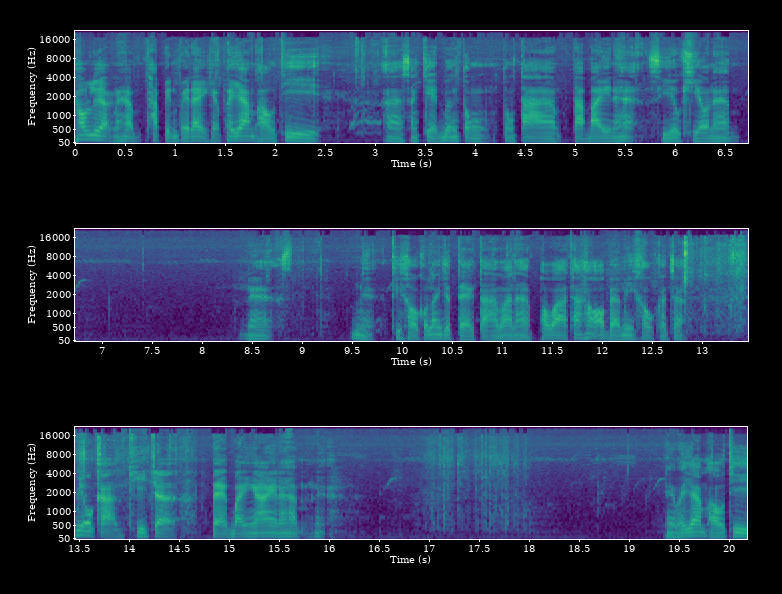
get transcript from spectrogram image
เข้าเลือกนะครับ ถ้าเป็นไปได้ก็พยายามเอาที่สังเกตเบื้องตรงตรงตาตาใบนะฮะสีเขียวนะครับนะเนี่ยที่เขากำลังจะแตกตามากนะครับ เพราะว่าถ้าเขาเอาแบบนี้เขาก็จะมีโอกาสที่จะแตกใบง่ายนะครับเนี่ยเนี่ยพยายามเอาที่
